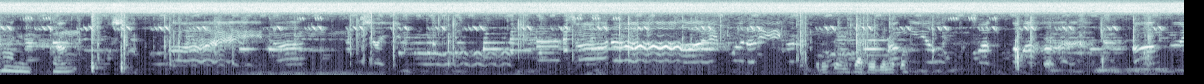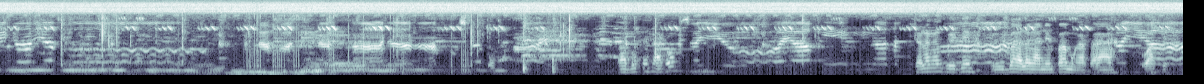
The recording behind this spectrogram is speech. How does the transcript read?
Ano? Ito yung isa, pwede na to. Abot na sa ako. Siya lang ang pwede. Yung iba alanganin pa mga kawake.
